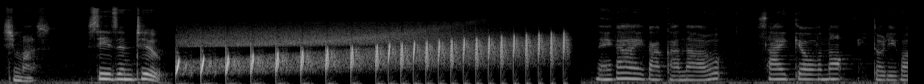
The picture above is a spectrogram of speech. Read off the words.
します。シーズン2願いが叶う最強の独り言。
